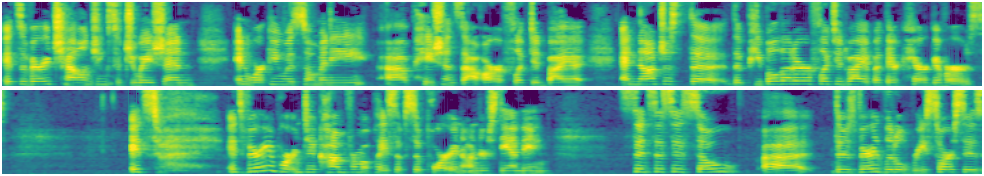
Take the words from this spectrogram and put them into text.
it's a very challenging situation in working with so many uh, patients that are afflicted by it, and not just the the people that are afflicted by it, but their caregivers. It's it's very important to come from a place of support and understanding, since this is so uh, there's very little resources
